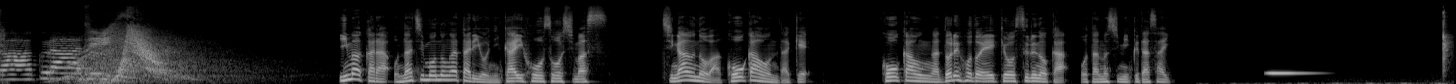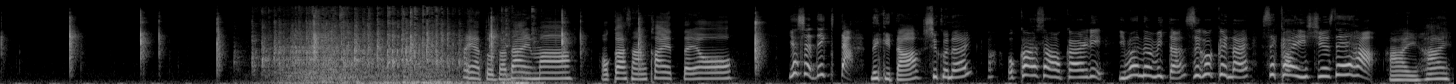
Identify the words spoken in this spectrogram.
大学ラジ今から同じ物語を2回放送します。違うのは効果音だけ。効果音がどれほど影響するのかお楽しみくださいとただいまお母さん帰ったよ。よっしゃできた。できた？宿題？あお母さんおかえり。今の見たすごくない？世界一周制覇。はいはい。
